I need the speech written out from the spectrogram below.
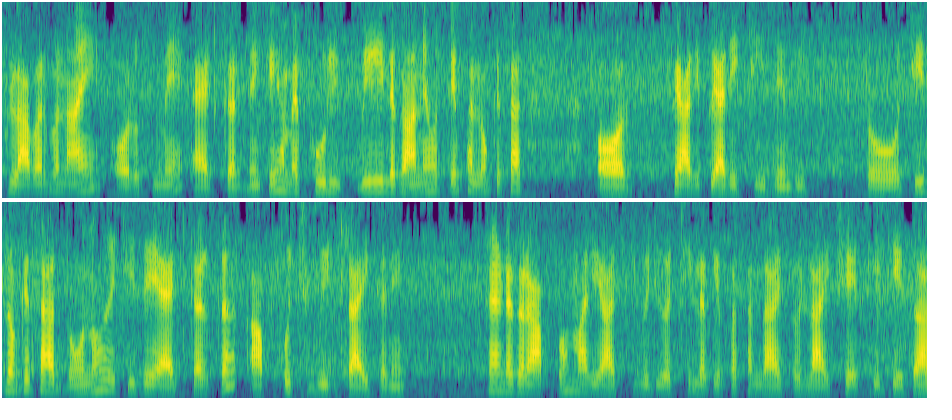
फ्लावर बनाएँ और उसमें ऐड कर दें कि हमें फूल भी लगाने होते हैं फलों के साथ और प्यारी प्यारी चीज़ें भी। तो चीज़ों के साथ दोनों ही चीज़ें ऐड कर कर आप कुछ भी ट्राई करें। फ्रेंड, अगर आपको हमारी आज की वीडियो अच्छी लगे, पसंद आए तो लाइक, शेयर कीजिएगा,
